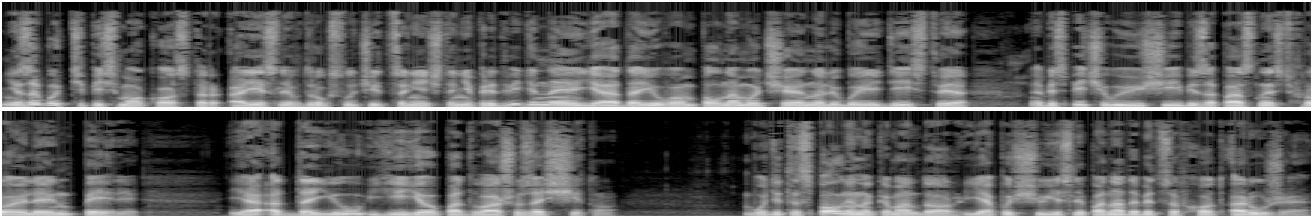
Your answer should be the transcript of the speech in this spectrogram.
Не забудьте письмо, Костер, а если вдруг случится нечто непредвиденное, я даю вам полномочия на любые действия, обеспечивающие безопасность фройлейн Перри. Я отдаю ее под вашу защиту. Будет исполнено, командор. Я пущу, если понадобится вход оружия.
